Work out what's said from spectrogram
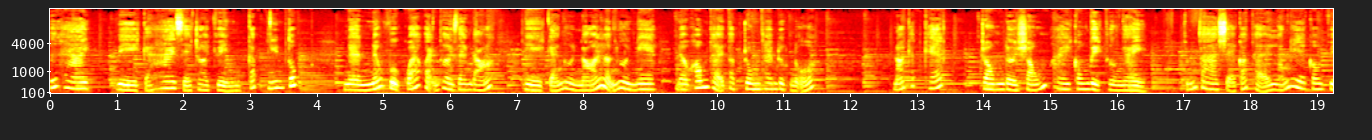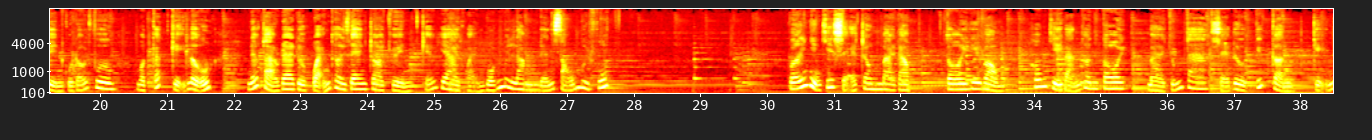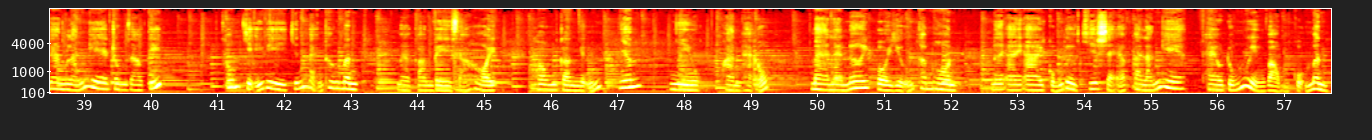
Thứ hai, vì cả hai sẽ trò chuyện một cách nghiêm túc nên nếu vượt quá khoảng thời gian đó thì cả người nói lẫn người nghe đều không thể tập trung thêm được nữa nói cách khác trong đời sống hay công việc thường ngày chúng ta sẽ có thể lắng nghe câu chuyện của đối phương một cách kỹ lưỡng. Nếu tạo ra được khoảng thời gian trò chuyện kéo dài khoảng 45 đến 60 phút. Với những chia sẻ trong bài đọc, tôi hy vọng không chỉ bản thân tôi mà chúng ta sẽ được tiếp cận kỹ năng lắng nghe trong giao tiếp. Không chỉ vì chính bản thân mình mà còn vì xã hội không cần những nhanh nhiều hoàn hảo, mà là nơi bồi dưỡng tâm hồn, nơi ai ai cũng được chia sẻ và lắng nghe theo đúng nguyện vọng của mình.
